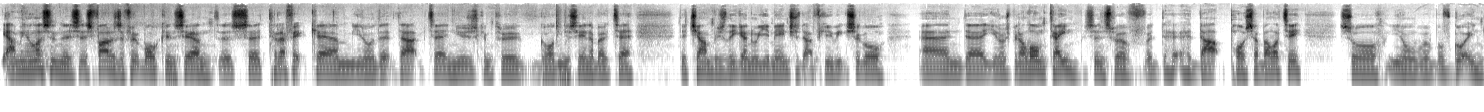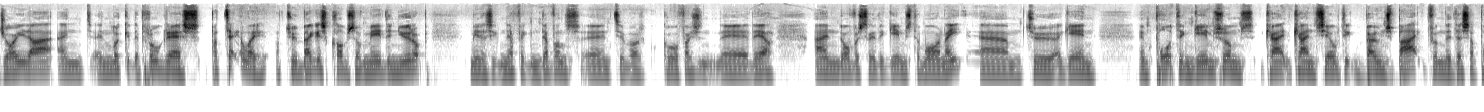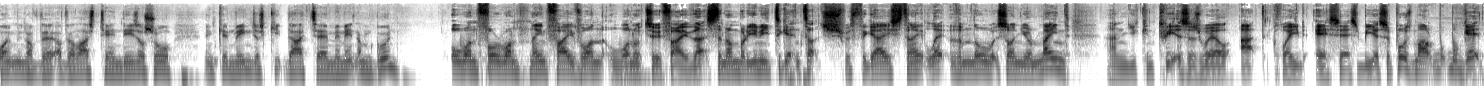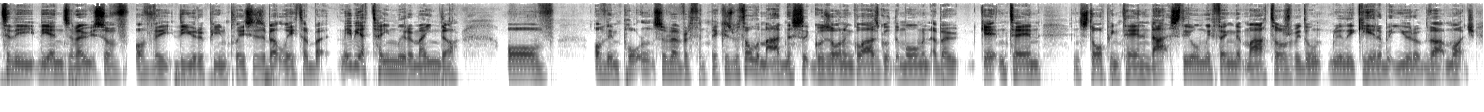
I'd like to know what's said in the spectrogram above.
Yeah, I mean, listen, as, as far as the football concerned, it's uh, terrific. Um, you know that that uh, news came through. Gordon, you're saying about uh, the Champions League. I know you mentioned it a few weeks ago, and uh, you know it's been a long time since we've had that possibility. So you know we've got to enjoy that and and look at the progress. Particularly our two biggest clubs have made in Europe made a significant difference uh, to our coefficient uh, there, and obviously the games tomorrow night. Um, two again important games from can can Celtic bounce back from the disappointment of the of the last ten days or so, and can Rangers keep that uh, momentum going? 0141 951 1025. That's the number you need to get in touch with the guys tonight. Let them know what's on your mind. And you can tweet us as well at Clyde SSB. I suppose, Mark, we'll get to the, the ins and outs of, of the, the European places a bit later, but maybe a timely reminder of of the importance of everything because with all the madness that goes on in Glasgow at the moment about getting 10 and stopping 10 and that's the only thing that matters we don't really care about Europe that much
